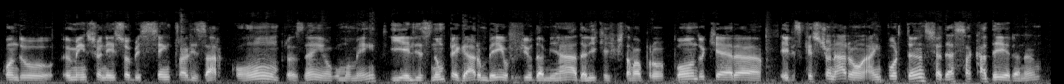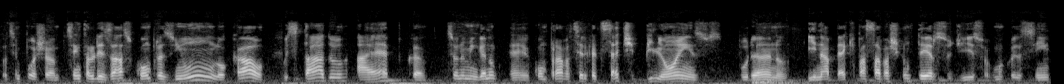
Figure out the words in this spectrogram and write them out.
quando eu mencionei sobre centralizar compras, né, em algum momento, e eles não pegaram bem o fio da meada ali que a gente estava propondo, que era, eles questionaram a importância dessa cadeira, né? Assim, poxa, centralizar as compras em um local, o Estado, à época, se eu não me engano, é, comprava cerca de 7 bilhões por ano. E na BEC passava acho que um terço disso, alguma coisa assim.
